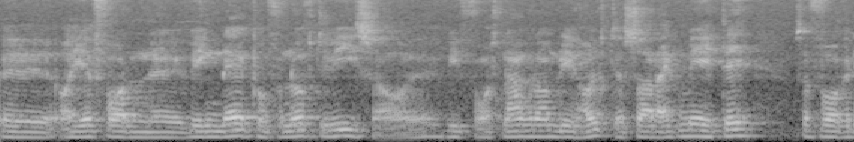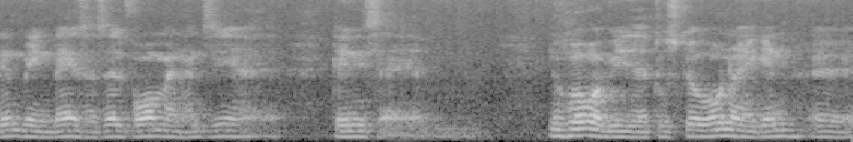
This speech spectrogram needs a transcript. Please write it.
Øh, og jeg får den øh, vinget af på fornuftig vis, og øh, vi får snakket om det i Holsted, så er der ikke mere i det. Så får vi den vinget af sig selv formand, han siger, øh, Dennis, øh, nu håber vi, at du skal under igen. Øh,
